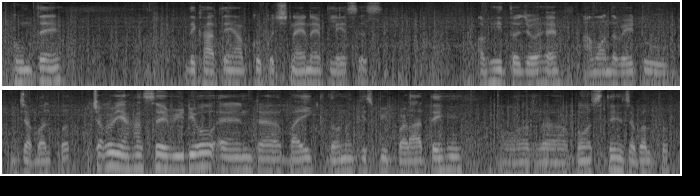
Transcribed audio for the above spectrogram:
घूमते हैं, दिखाते हैं आपको कुछ नए नए प्लेसेस अभी तो जो है I am on the way to Jabalpur. चलो यहाँ से वीडियो एंड बाइक दोनों की स्पीड बढ़ाते हैं और uh, पहुँचते हैं जबलपुर।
